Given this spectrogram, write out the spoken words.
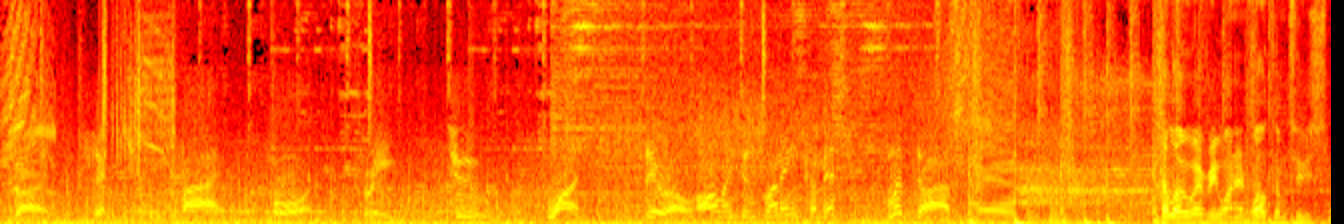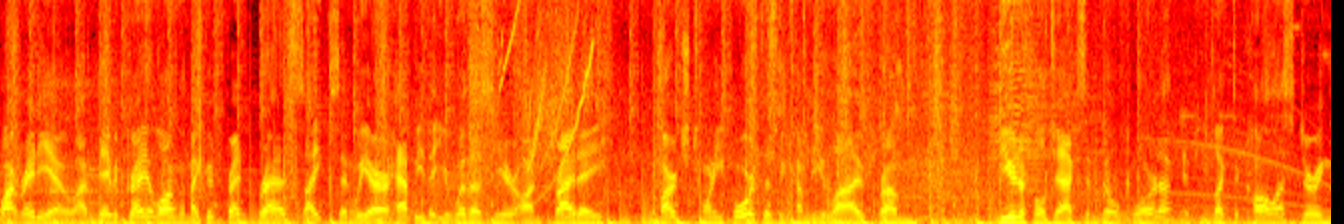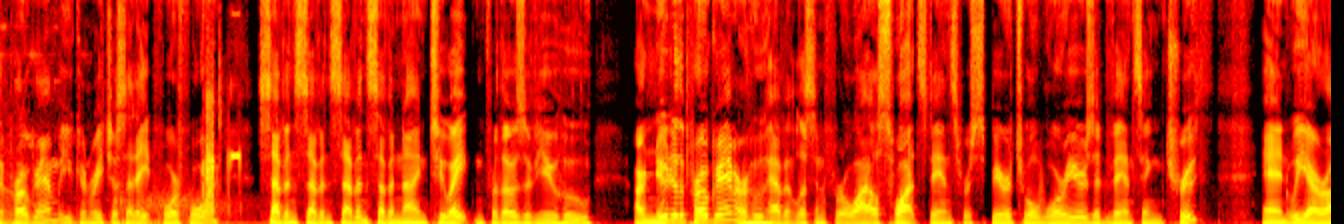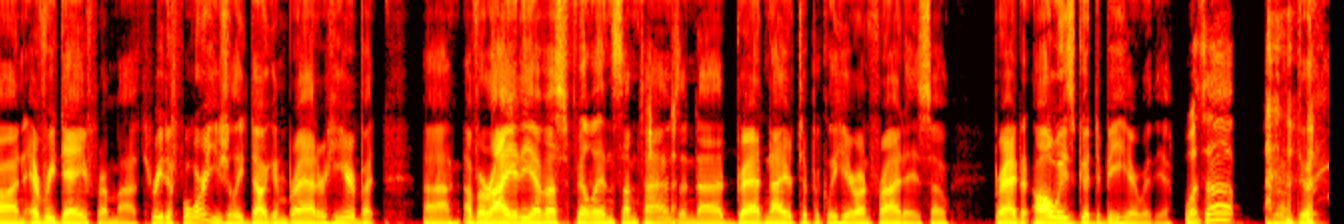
start. Six, five, four, three, two, one, zero. All engines running. Commit. Liftoff. Hello, everyone, and welcome to SWAT Radio. I'm David Grey, along with my good friend Brad Sykes, and we are happy that you're with us here on Friday, March 24th, as we come to you live from beautiful Jacksonville, Florida. If you'd like to call us during the program, you can reach us at 844 777 7928. And for those of you who are new to the program or who haven't listened for a while, SWAT stands for Spiritual Warriors Advancing Truth. And we are on every day from uh, 3 to 4. Usually Doug and Brad are here, but uh, a variety of us fill in sometimes. and uh, Brad and I are typically here on Fridays. So, Brad, always good to be here with you. What's up? Doing-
